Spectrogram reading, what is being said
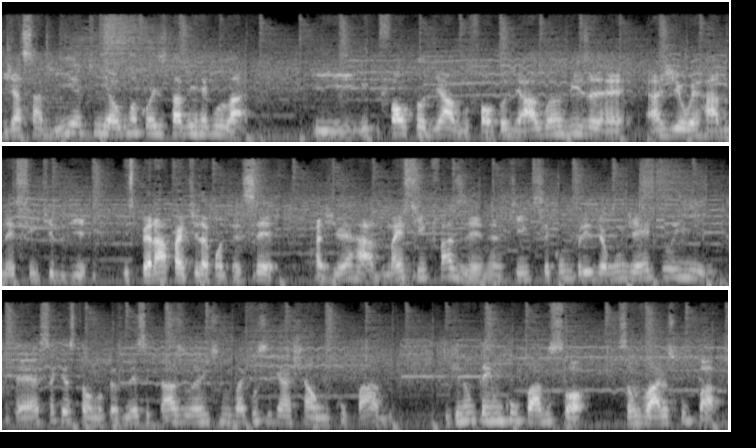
já sabia que alguma coisa estava irregular. E, e faltou diálogo, faltou diálogo. A Anvisa é, agiu errado nesse sentido de esperar a partida acontecer, agiu errado, mas tinha que fazer, né? Tinha que ser cumprido de algum jeito e é essa questão, Lucas. Nesse caso, a gente não vai conseguir achar um culpado porque não tem um culpado só, são vários culpados.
